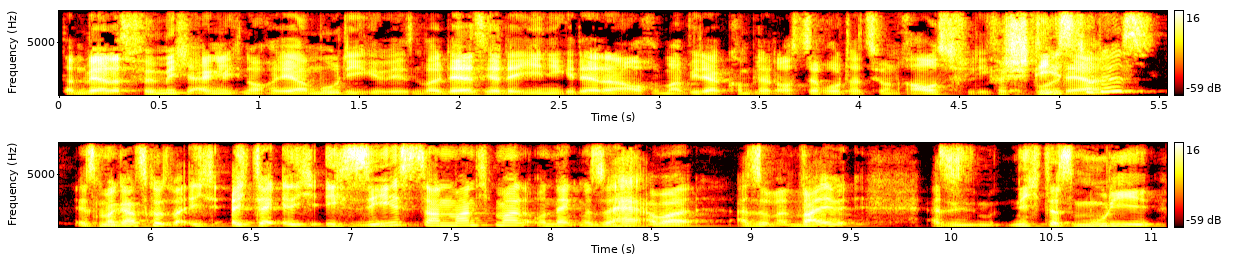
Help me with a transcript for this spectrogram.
dann wäre das für mich eigentlich noch eher Moody gewesen, weil der ist ja derjenige, der dann auch immer wieder komplett aus der Rotation rausfliegt. Verstehst du das? Jetzt mal ganz kurz, weil ich, ich, ich, ich sehe es dann manchmal und denke mir so, hä, aber, also, weil, also nicht, dass Moody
